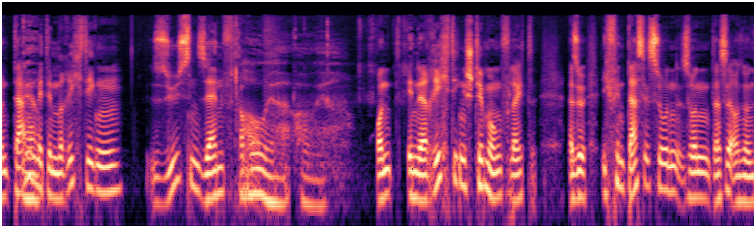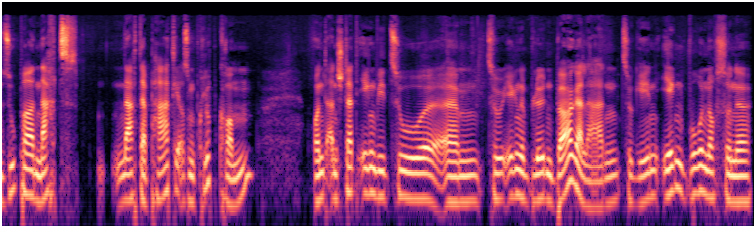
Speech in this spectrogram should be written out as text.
und dann Ja. mit dem richtigen süßen Senf drauf. ja, oh ja. und in der richtigen Stimmung vielleicht, also ich finde, das ist so ein, so ein, das ist auch so ein super nachts nach der Party aus dem Club kommen und anstatt irgendwie zu, ähm, zu irgendeinem blöden Burgerladen zu gehen, irgendwo noch so eine,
